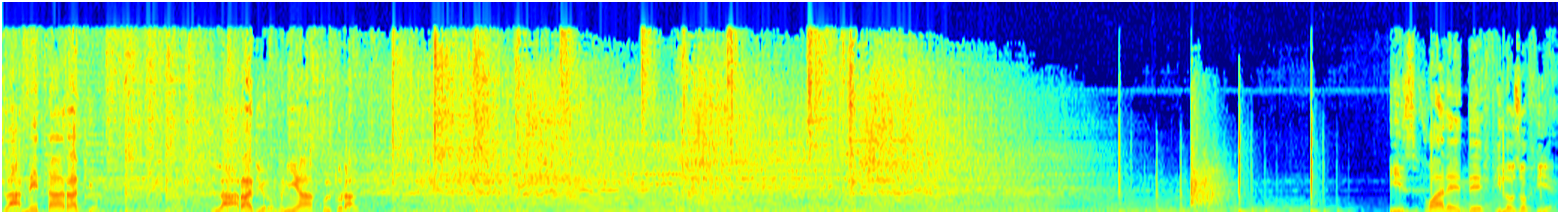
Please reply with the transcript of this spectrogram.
Planeta Radio la Radio România Cultural. Izvoare de filozofie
